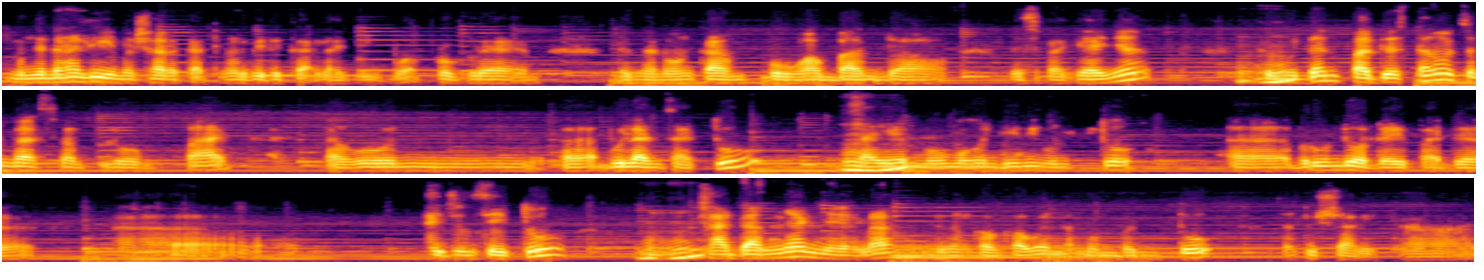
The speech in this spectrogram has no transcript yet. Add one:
mengenali masyarakat dengan lebih dekat lagi, buat program dengan orang kampung, orang bandar dan sebagainya. Mhm. Kemudian pada tahun 1994 tahun uh, bulan 1 Mhm. saya memohon diri untuk uh, berundur daripada uh, agensi itu Mhm. cadangannya ialah dengan kawan-kawan nak membentuk satu syarikat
